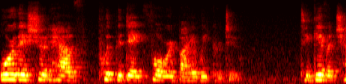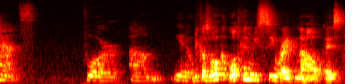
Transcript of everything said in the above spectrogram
or they should have put the date forward by a week or two to give a chance for, um, you know, Because what, what can we see right now is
